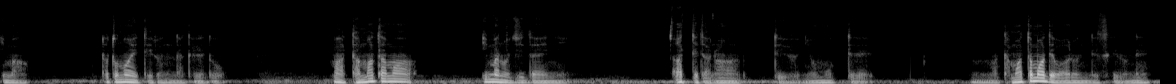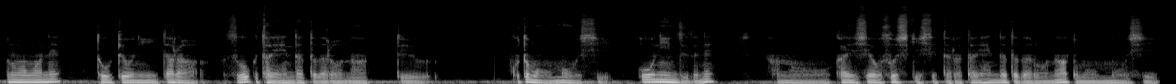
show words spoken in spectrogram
今整えてるんだけれどまあたまたま今の時代に合ってたなっていうふうに思ってまあ、たまたまではあるんですけどねそのままね東京にいたらすごく大変だっただろうなっていうことも思うし大人数でねあの会社を組織してたら大変だっただろうなとも思うし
